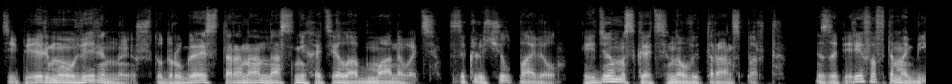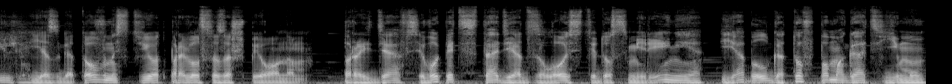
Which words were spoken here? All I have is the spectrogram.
«Теперь мы уверены, что другая сторона нас не хотела обманывать», — заключил Павел. «Идем искать новый транспорт». Заперев автомобиль, я с готовностью отправился за шпионом. Пройдя всего пять стадий от злости до смирения, я был готов помогать ему,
